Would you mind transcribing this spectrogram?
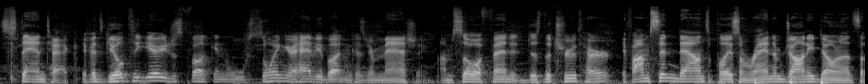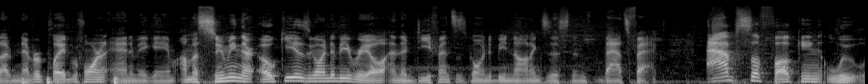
stand tech. If it's Guilty Gear, you just fucking swing your heavy button because you're mashing. I'm so offended. Does the truth hurt? If I'm sitting down to play some random Johnny Donuts that I've never played before in an anime game, I'm assuming their Oki is going to be real and their defense is going to be non-existent. That's fact. Abso-fucking-lutely.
